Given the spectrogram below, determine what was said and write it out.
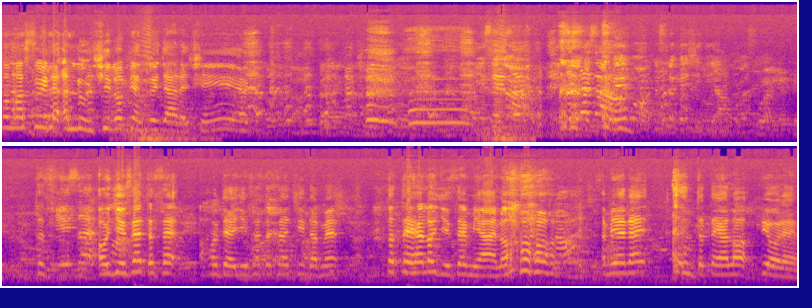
မမဆွေးလည်းအလူရှိလို့ပြန်တွေ့ကြတယ်ရှင်ဒီလက်ကတော့ပေါ့ဒီစကေးရှိတရားပေါ့။အော်ရေဆက်တစ်ဆက်ဟုတ်တယ်ရေဆက်တစ်ဆက်ရှိတယ်မဲ့တတဲလို့ရေဆက်များနော်။အမြဲတမ်းတတဲလို့ပြောတယ်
